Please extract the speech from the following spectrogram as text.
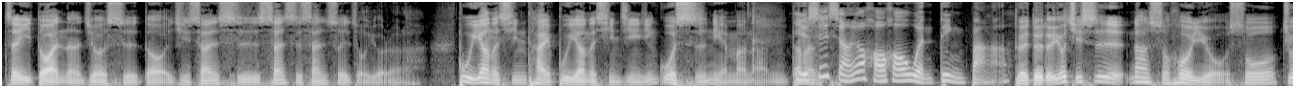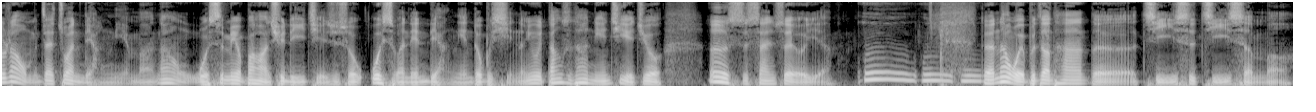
这一段呢，就是都已经三十三十三岁左右了啦。不一样的心态，不一样的心境，已经过十年嘛，那也是想要好好稳定吧。对对对，尤其是那时候有说，就让我们再赚两年嘛。那我是没有办法去理解，就是说为什么连两年都不行呢？因为当时他的年纪也就二十三岁而已啊。嗯嗯嗯。对，那我也不知道他的急是急什么，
